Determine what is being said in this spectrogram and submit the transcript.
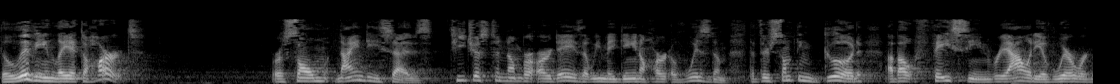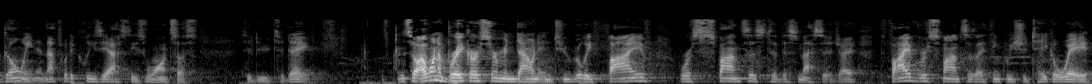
The living lay it to heart. Or Psalm 90 says, teach us to number our days that we may gain a heart of wisdom. That there's something good about facing reality of where we're going. And that's what Ecclesiastes wants us to do today. And so I want to break our sermon down into really five responses to this message. I, five responses I think we should take away,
